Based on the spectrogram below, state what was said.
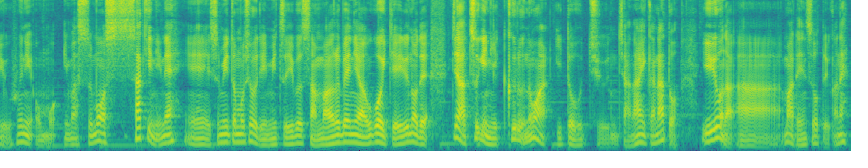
いうふうに思います。もう先にね、えー、住友商事、三井物産、丸紅は動いているので、じゃあ次に来るのは伊藤宇宙じゃないかなというような、あまあ連想というかね、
